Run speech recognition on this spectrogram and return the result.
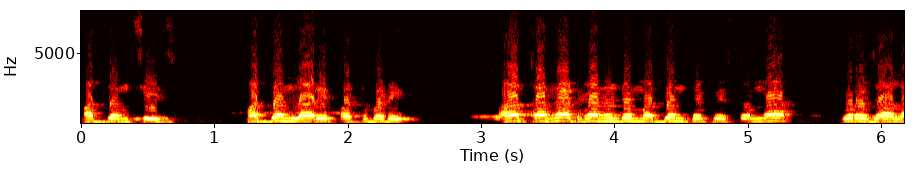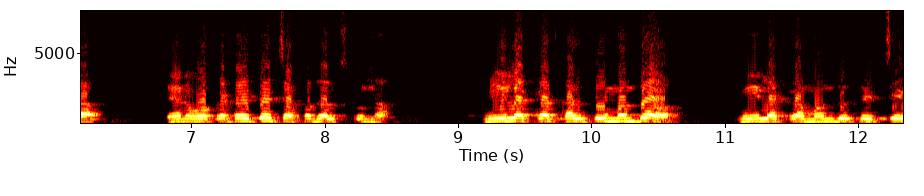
మద్యం సీజ్ మద్యం లారీ పట్టుబడి ఆ కర్ణాటక నుండి మద్యం తెప్పిస్తున్న గురజాల. నేను ఒకటైతే చెప్పదలుచుకున్నా మీ లెక్క కల్తీ మందో మీ లెక్క మందు తెచ్చి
